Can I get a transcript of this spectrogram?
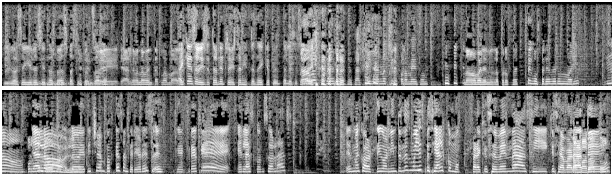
Y va a seguir haciendo juegos para su consola. Sí, ya le van a aventar la madre. Hay que solicitar una entrevista a Nintendo y hay que preguntarles eso. Nada más por eso, pues, ya no quiere para mi iPhone. No, Marianela, pero ¿te gustaría ver un Mario? No, ¿Por ya no, lo, lo he dicho en podcasts anteriores. es que creo que en las consolas es mejor. Digo, Nintendo es muy especial como para que se venda así, que sea barato? barato,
